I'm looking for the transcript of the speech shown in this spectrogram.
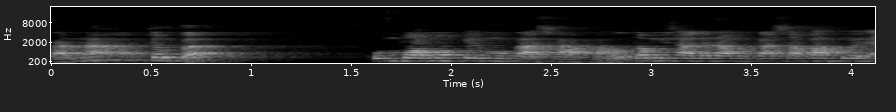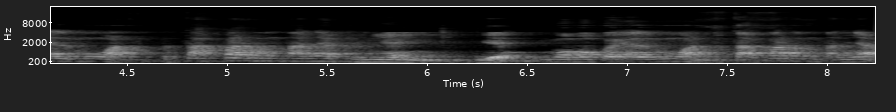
Karena coba umpama ke muka safa, atau misalnya ramu safa ke ilmuwan, betapa rentannya dunia ini, ya, umpama ke ilmuwan, betapa rentannya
